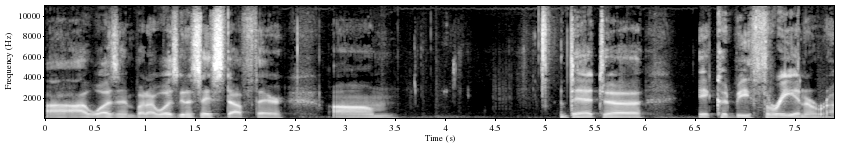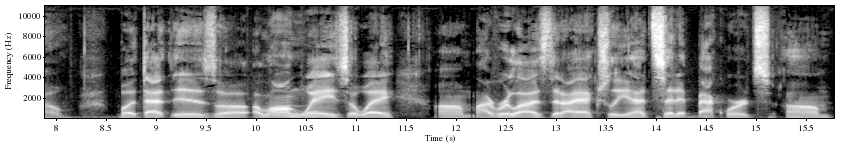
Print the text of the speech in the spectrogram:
uh, I wasn't, but I was going to say stuff there. Um, that uh, it could be three in a row, but that is uh, a long ways away. Um, I realized that I actually had said it backwards. Um,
